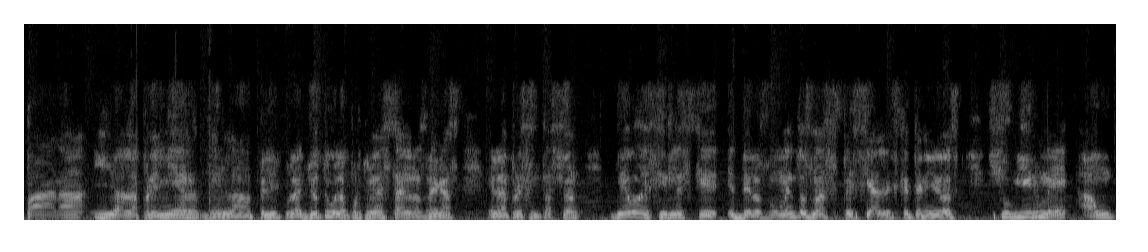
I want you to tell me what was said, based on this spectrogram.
para ir a la premier de la película. Yo tuve la oportunidad de estar en Las Vegas en la presentación debo decirles que de los momentos más especiales que he tenido es subirme a un,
